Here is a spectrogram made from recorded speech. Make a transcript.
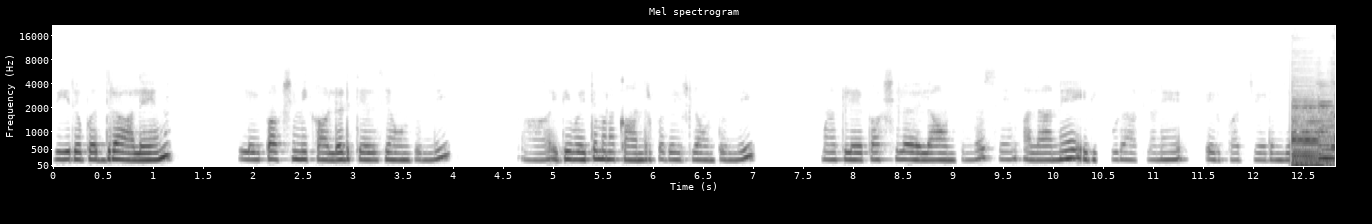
వీరభద్ర ఆలయం లేపాక్షి మీకు ఆల్రెడీ తెలిసే ఉంటుంది. ఇది అయితే మనకు ఆంధ్రప్రదేశ్లో ఉంటుంది. మనకు లేపాక్షిలో ఎలా ఉంటుందో సేమ్ అలానే ఇది కూడా అట్లనే ఏర్పాటు చేయడం జరిగింది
